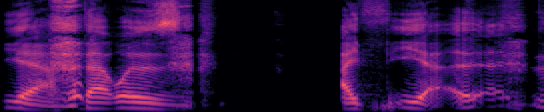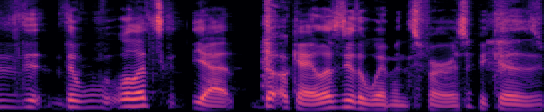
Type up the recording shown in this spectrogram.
Yeah, that was. I th- yeah uh, the, the well let's yeah the, okay let's do the women's first because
